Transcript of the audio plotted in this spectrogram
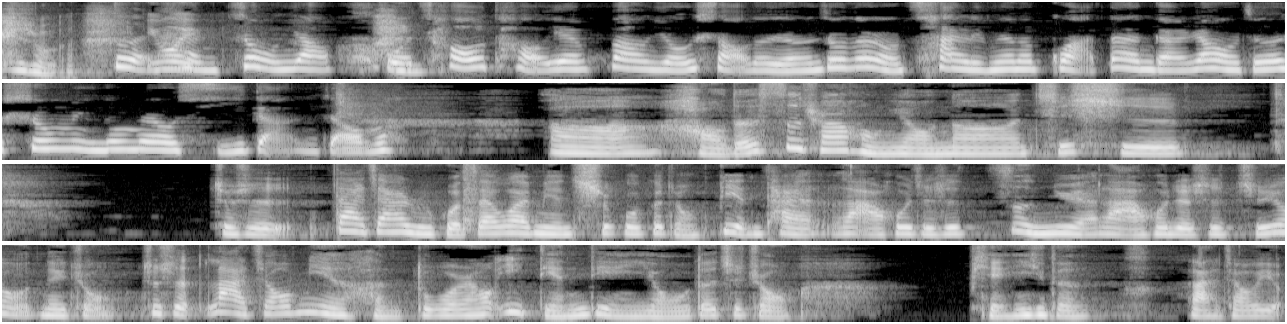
为什么？对，因为很重要。我超讨厌放油少的人，就那种菜里面的寡淡感，让我觉得生命都没有喜感，你知道吗？啊，好的四川红油呢，其实。就是大家如果在外面吃过各种变态辣，或者是自虐辣，或者是只有那种就是辣椒面很多，然后一点点油的这种便宜的 辣椒油，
